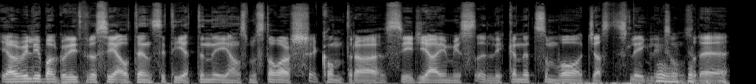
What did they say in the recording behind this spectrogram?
Jag vill ju bara gå dit för att se autenticiteten i hans mustasch kontra CGI-misslyckandet som var Justice League liksom. Så det...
